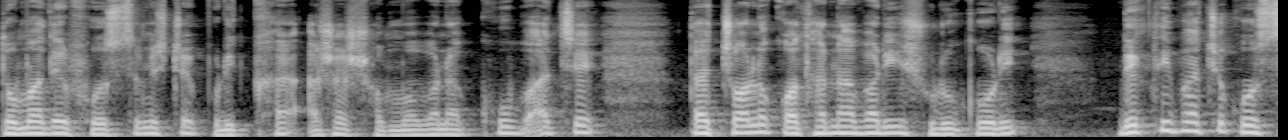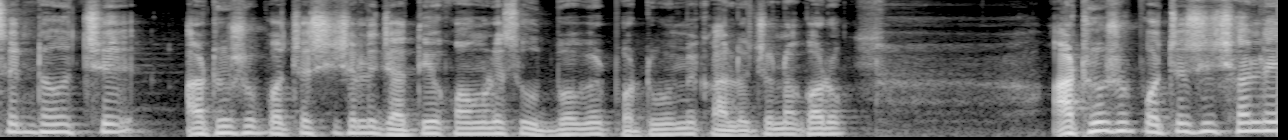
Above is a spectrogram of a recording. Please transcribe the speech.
তোমাদের ফোর্থ সেমিস্টার পরীক্ষা আসার সম্ভাবনা খুব আছে। তা চলো কথা না বাড়িয়ে শুরু করি। দেখতেই পাচ্ছ কোশ্চেনটা হচ্ছে, আঠেরোশো পঁচাশি সালে জাতীয় কংগ্রেসের উদ্ভবের পটভূমিকে আলোচনা করো। আঠেরোশো পঁচাশি সালে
